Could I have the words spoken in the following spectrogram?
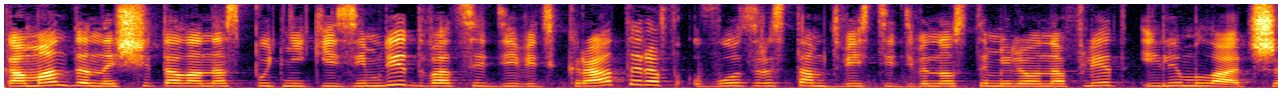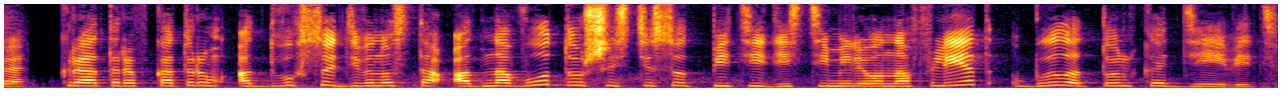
Команда насчитала на спутнике Земли 29 кратеров возрастом 290 миллионов лет или младше. Кратеров, которым от 291 до 650 миллионов лет, было только 9.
